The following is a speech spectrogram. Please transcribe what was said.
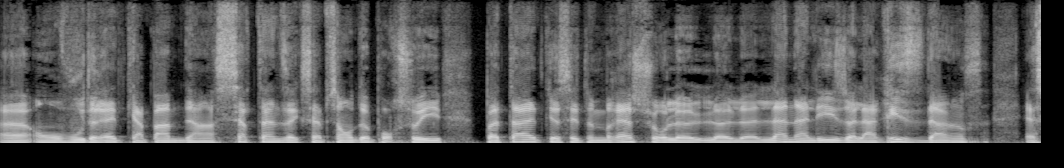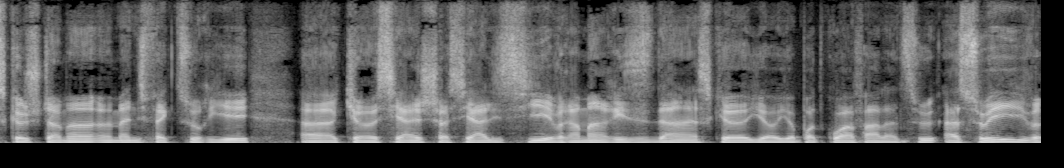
Euh, on voudrait être capable, dans certaines exceptions, de poursuivre. Peut-être que c'est une brèche sur l'analyse de la résidence. Est-ce que justement un manufacturier euh, qui a un siège social ici est vraiment résident? Est-ce qu'il n'y a, a pas de quoi faire là-dessus? À suivre.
